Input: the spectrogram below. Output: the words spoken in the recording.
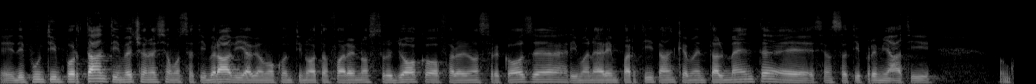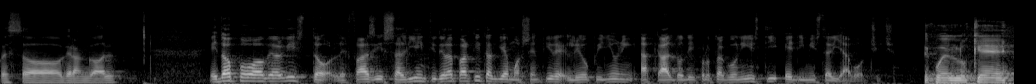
eh, dei punti importanti, invece noi siamo stati bravi, abbiamo continuato a fare il nostro gioco, a fare le nostre cose, rimanere in partita anche mentalmente e siamo stati premiati con questo gran gol. E dopo aver visto le fasi salienti della partita andiamo a sentire le opinioni a caldo dei protagonisti e di mister Javocic. È quello che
